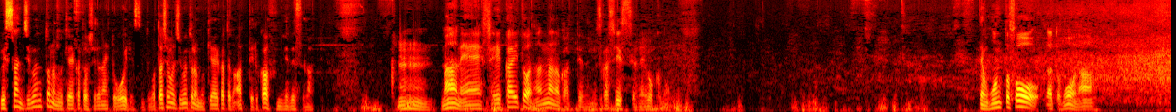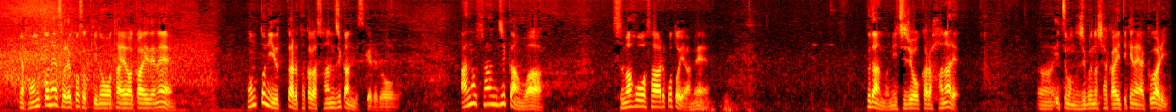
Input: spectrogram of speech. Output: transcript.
牛さん、自分との向き合い方を知らない人多いです、私も自分との向き合い方が合っているかは不明ですが。うん。まあね、正解とは何なのかっていうの難しいですよね、僕も。でも本当そうだと思うな。いや、本当ね、それこそ昨日対話会でね、本当に言ったらたかが3時間ですけれど、あの3時間は、スマホを触ることをやめ、普段の日常から離れ、うん、いつもの自分の社会的な役割、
